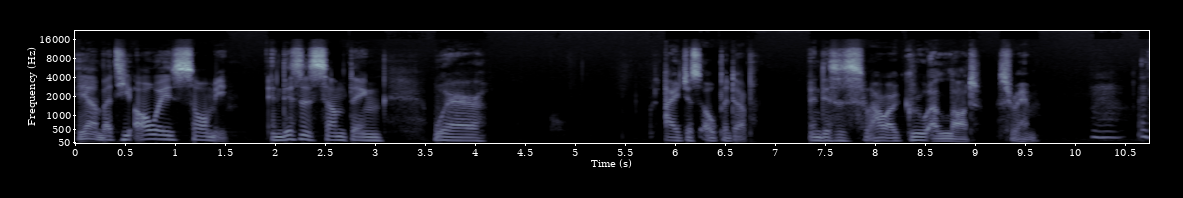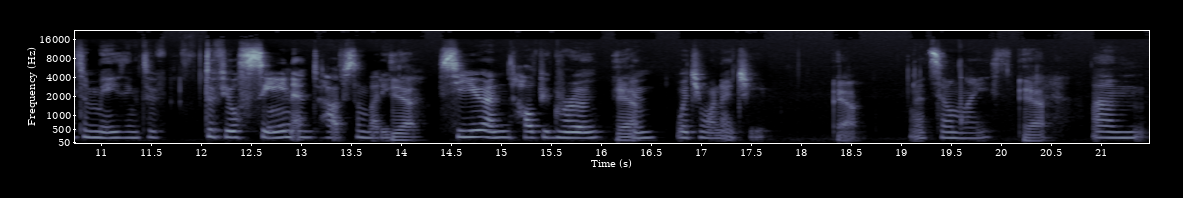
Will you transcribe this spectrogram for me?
yeah but he always saw me and this is something where i just opened up and this is how I grew a lot through him. Yeah, it's amazing to to feel seen and to have somebody yeah. see you and help you grow yeah. in what you want to achieve. Yeah, that's so nice. Yeah. Um,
